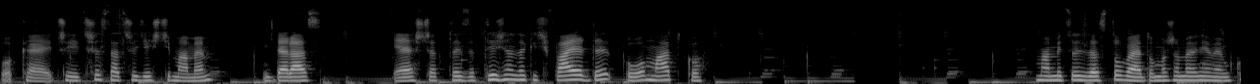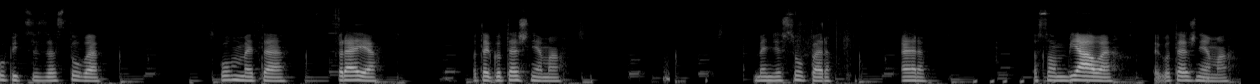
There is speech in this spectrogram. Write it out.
Okej, czyli 330 mamy. I teraz jeszcze tutaj za 1000 jakiś fire. O matko. Mamy coś za stówę, to możemy, nie wiem, kupić coś za stówę. Kupmy te spreje. Bo tego też nie ma. Będzie super. R. To są białe. Tego też nie ma.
